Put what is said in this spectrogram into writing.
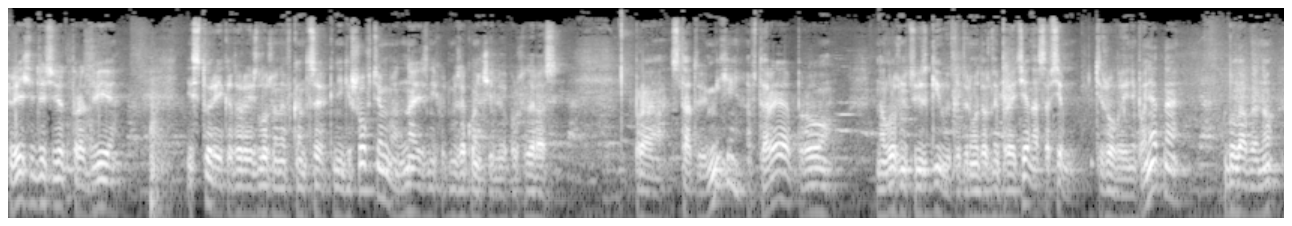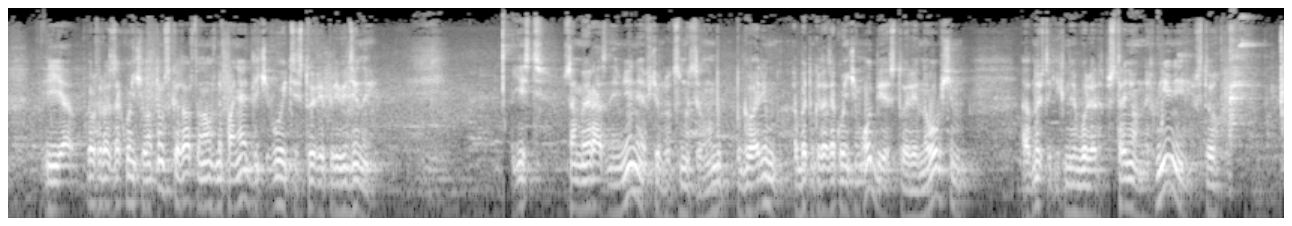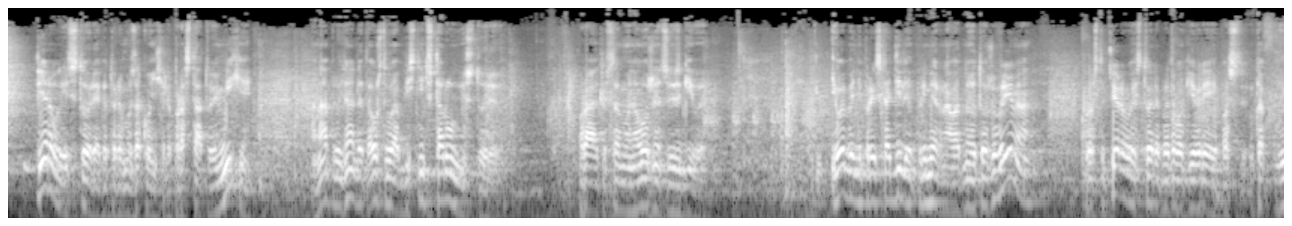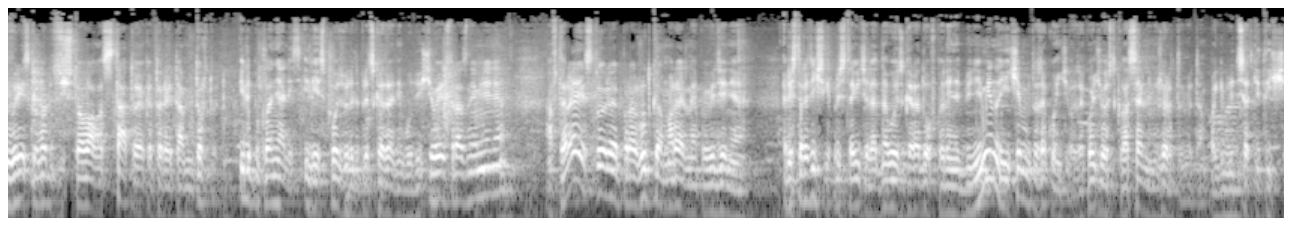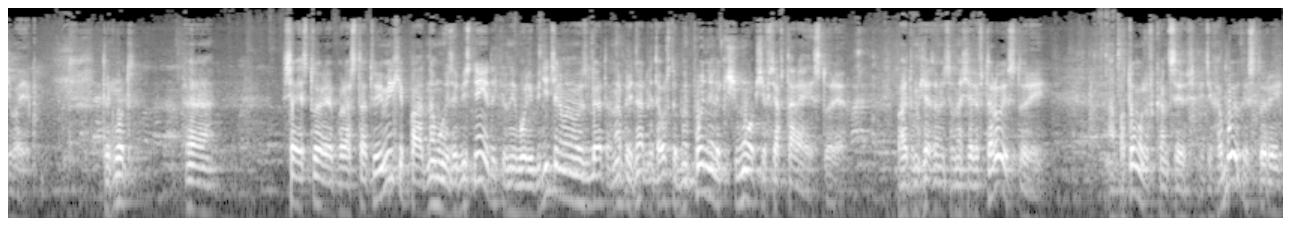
Речь здесь идет про две истории, которые изложены в конце книги Шофтем. Одна из них вот мы закончили в прошлый раз про статую Михи, а вторая про наложницу из Гивы, которую мы должны пройти. Она совсем тяжелая и непонятная была бы, но и я в прошлый раз закончил на том, сказал, что нам нужно понять, для чего эти истории приведены. Есть самые разные мнения, в чем тут смысл. Мы поговорим об этом, когда закончим обе истории, но в общем, одно из таких наиболее распространенных мнений, что первая история, которую мы закончили, про статую Михи, она приведена для того, чтобы объяснить вторую историю про эту самую наложницу из Гивы. И обе они происходили примерно в одно и то же время, Просто первая история про то, как евреи, как в еврейском народе существовала статуя, которая там не то что или поклонялись, или использовали для предсказания будущего, есть разные мнения. А вторая история про жуткое моральное поведение аристократических представителей одного из городов коления Бенемина, и чем это закончилось? Закончилось колоссальными жертвами, там погибли десятки тысяч человек. Так вот, э, вся история про статую Михи, по одному из объяснений, таким наиболее убедительным, на мой взгляд, она принята для того, чтобы мы поняли, к чему вообще вся вторая история. Поэтому сейчас займемся в начале второй истории, а потом уже в конце этих обоих историй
